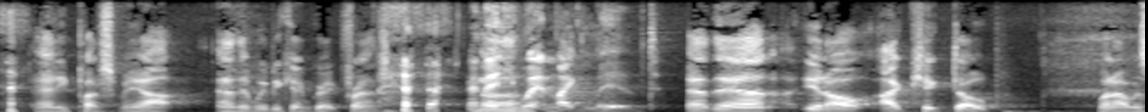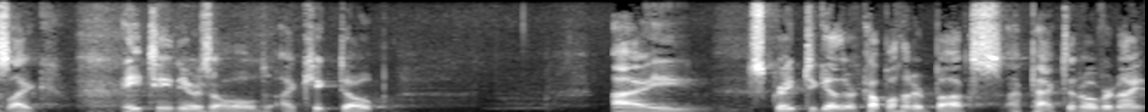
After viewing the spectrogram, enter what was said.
and he punched me out, and then we became great friends. And then you uh, went and like lived. And then, you know, I kicked dope when I was like 18 years old. I kicked dope. I scraped together a couple hundred bucks. I packed an overnight,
